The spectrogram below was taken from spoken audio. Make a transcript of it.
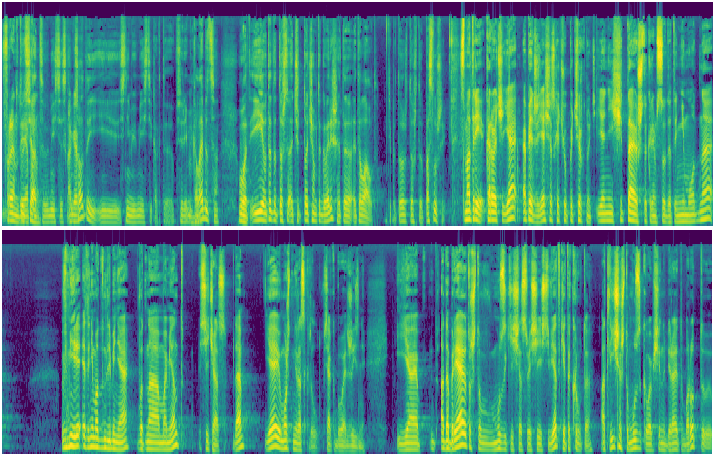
Френды, тусят вместе с Ага. крем-содой, и с ними вместе как-то все время коллабятся. Вот, и вот это то, что, то, о чем ты говоришь, это, это Loud. Типа, то, то, что... Послушай. Смотри, короче, я, опять же, я сейчас хочу подчеркнуть, я не считаю, что крем-сода это не модно. В мире это не модно для меня, вот на момент сейчас, да? Я ее, может, не раскрыл, всякое бывает в жизни. И Я одобряю то, что в музыке сейчас вообще есть ветки, это круто. Отлично, что музыка вообще набирает оборот, э,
